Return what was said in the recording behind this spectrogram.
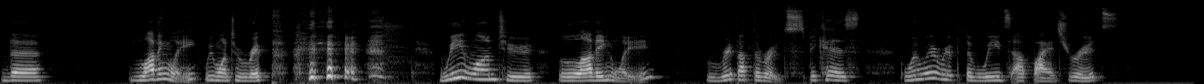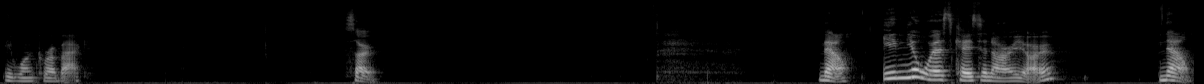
the lovingly, we want to rip. we want to lovingly rip up the roots because when we rip the weeds up by its roots, it won't grow back. So, now, in your worst case scenario, now,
